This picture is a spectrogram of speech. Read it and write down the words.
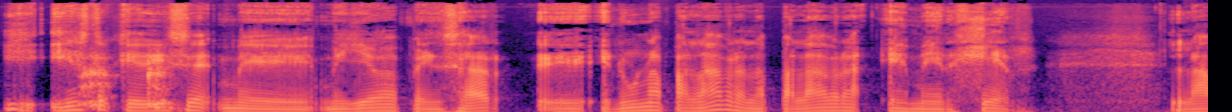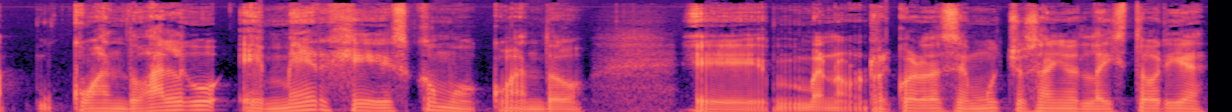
Y, esto que dice me, lleva a pensar eh, en una palabra, la palabra emerger. La, cuando algo emerge es como cuando, eh, bueno, recuerdo hace muchos años la historia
